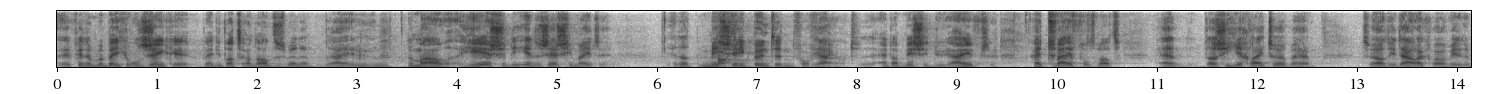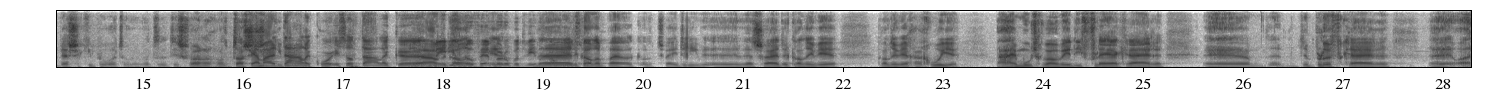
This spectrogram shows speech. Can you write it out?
Ik vind hem een beetje onzeker. Ik weet niet wat er aan de hand is met hem. Hij, Normaal heersen die in de 16 meter. En dat mis Pakte ik. die punten voor Ja, Feyenoord. en dat mis ik nu. Hij, heeft, hij twijfelt wat en dan zie je gelijk terug bij hem. Terwijl hij dadelijk gewoon weer de beste keeper wordt. Hoor. Want het is gewoon een fantastische Ja, maar keeper. dadelijk hoor. Is dat dadelijk eh, Ja, maar medio november op het Nee, wereldkampioenschap? dan kan een paar, twee, drie eh, wedstrijden kan hij, weer, kan hij weer gaan groeien. Maar hij moet gewoon weer die flair krijgen, eh, de, bluff krijgen, eh,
